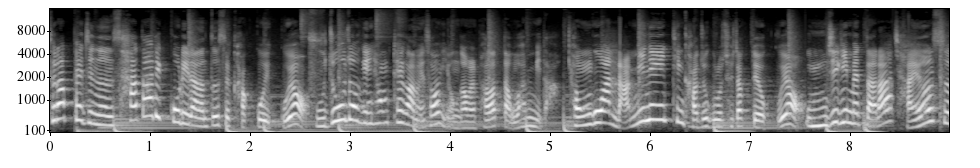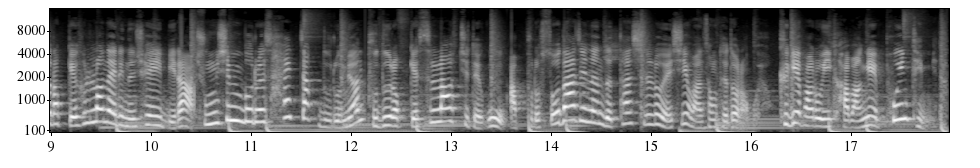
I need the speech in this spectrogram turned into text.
트라페즈는 사다리꼴이라는 뜻을 갖고 있고요. 구조적인 형태감에서 영감을 받았다고 합니다. 견고한 라미네이팅 가죽으로 제작되었고요. 움직임에 따라 자연스럽게 흘러내리는 쉐입이라 중심부를 살짝 누르면 부드럽게 슬라우치 되고 앞으로 쏟아지는 듯한 실루엣이 완성되더라고요. 그게 바로 이 가방의 포인트입니다.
